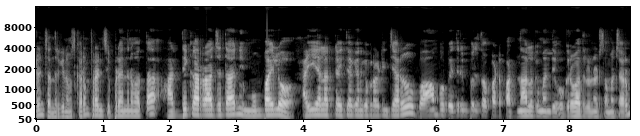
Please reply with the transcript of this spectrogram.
ఫ్రెండ్స్ అందరికీ నమస్కారం. ఫ్రెండ్స్ ఇప్పుడైన మొత్త ఆర్థిక రాజధాని ముంబైలో హై అలర్ట్ అయితే కనుక ప్రకటించారు. బాంబు బెదిరింపులతో పాటు పద్నాలుగు మంది ఉగ్రవాదులు ఉన్నట్టు సమాచారం.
